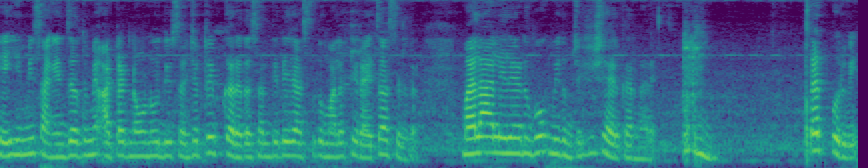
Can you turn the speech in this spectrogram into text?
हेही मी सांगेन. जर तुम्ही आठ आठ नऊ नऊ दिवसांची ट्रिप करत असाल तिथे जास्त तुम्हाला फिरायचं असेल तर. मला आलेले अनुभव मी तुमच्याशी शेअर करणार आहे. तत्पूर्वी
